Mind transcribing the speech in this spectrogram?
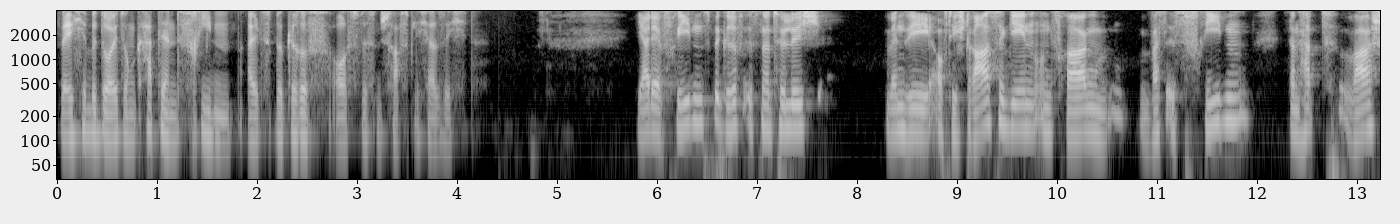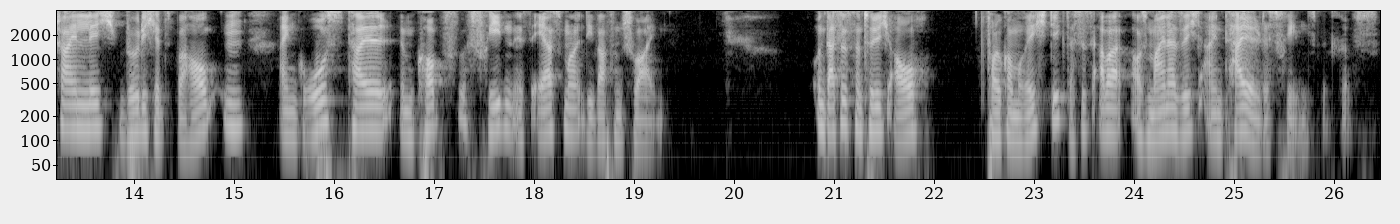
Welche Bedeutung hat denn Frieden als Begriff aus wissenschaftlicher Sicht? Ja, der Friedensbegriff ist natürlich, wenn Sie auf die Straße gehen und fragen, was ist Frieden, dann hat wahrscheinlich, würde ich jetzt behaupten, ein Großteil im Kopf, Frieden ist erstmal die Waffen schweigen. Und das ist natürlich auch vollkommen richtig. Das ist aber aus meiner Sicht ein Teil des Friedensbegriffs.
